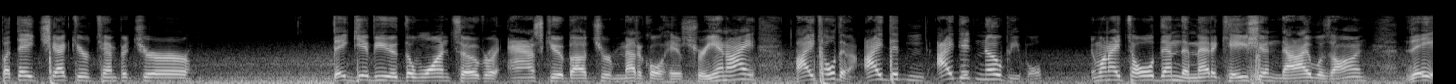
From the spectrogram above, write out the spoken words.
but they check your temperature they give you the once over, ask you about your medical history. And I I told them I didn't I didn't know people. And when I told them the medication that I was on, they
